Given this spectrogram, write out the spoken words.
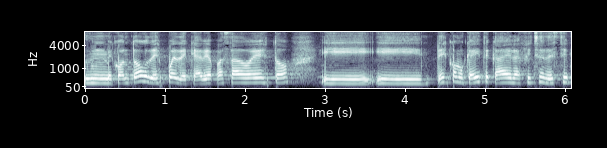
me contó después de que había pasado esto y, es como que ahí te cae la ficha de decir,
